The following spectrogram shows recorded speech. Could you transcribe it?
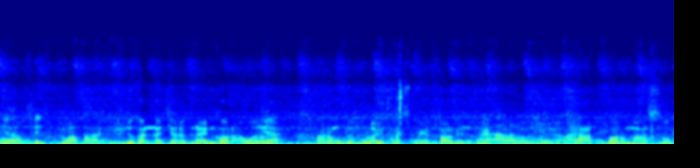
Ya opsin itu apalagi? Itu kan acara grindcore awalnya. Ya. sekarang udah mulai thrash metal, death metal, hardcore masuk.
